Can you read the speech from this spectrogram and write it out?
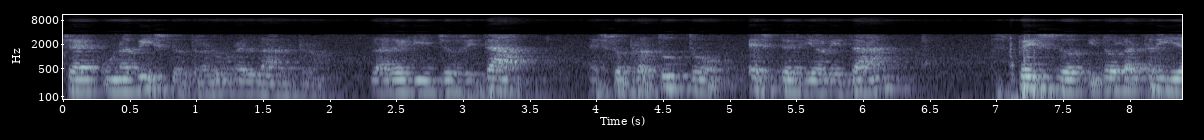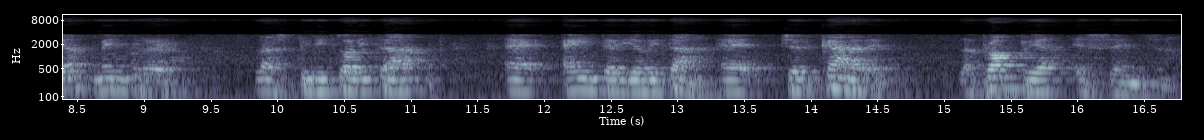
c'è un abisso tra l'uno e l'altro. La religiosità è soprattutto esteriorità, spesso idolatria, mentre la spiritualità è, è interiorità, è cercare la propria essenza.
